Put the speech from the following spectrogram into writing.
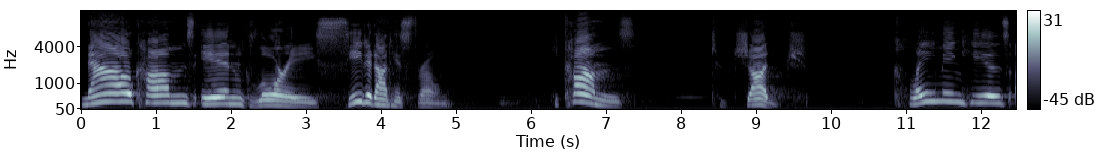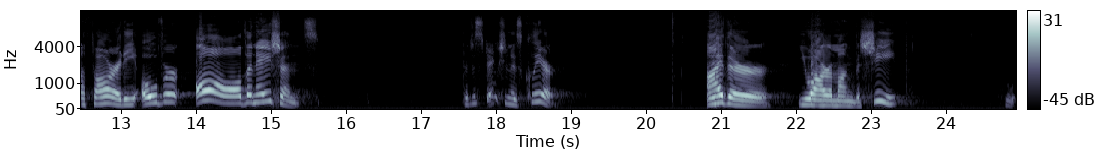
now comes in glory, seated on his throne. He comes to judge, claiming his authority over all the nations. The distinction is clear. Either you are among the sheep who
